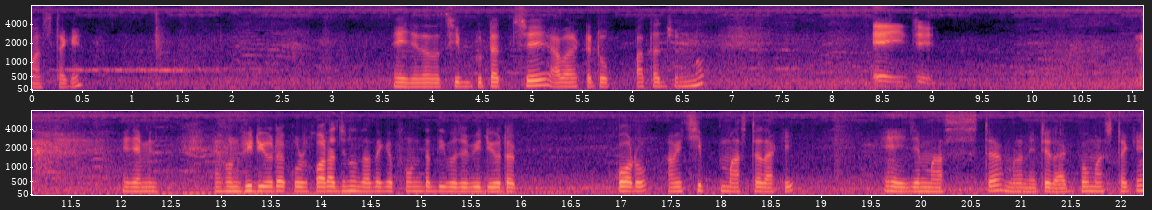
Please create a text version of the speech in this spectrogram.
মাছটাকে। এই যে দাদা ছিপ গুটাচ্ছে, আবার একটা টোপ পাতার জন্য। এই যে এই যে আমি এখন ভিডিওটা করার জন্য দাদাকে ফোনটা দিব যে ভিডিওটা করো। আমি ছিপ মাছটা রাখি। এই যে মাছটা আমরা নেটে রাখব মাছটাকে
